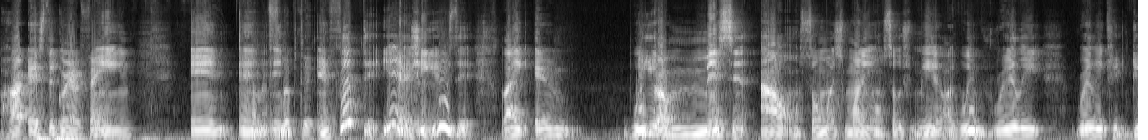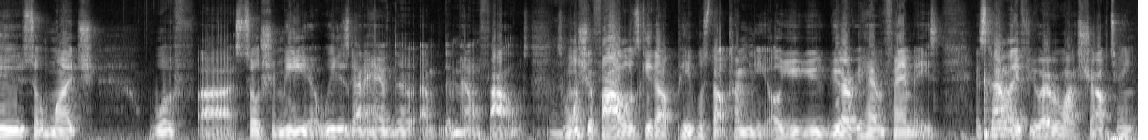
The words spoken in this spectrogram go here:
her instagram fame and and, and flipped it and flipped it yeah, yeah she used it like and we are missing out on so much money on social media. Like we really, really could do so much with uh, social media. We just gotta have the um, the amount of followers. Mm-hmm. So once your followers get up, people start coming to you. Oh, you you, you already have a fan base. It's kind of like if you ever watch Shark Tank.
